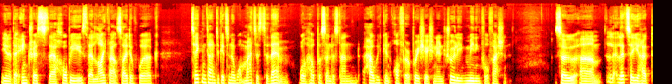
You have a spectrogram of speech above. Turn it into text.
you know, their interests, their hobbies, their life outside of work, taking time to get to know what matters to them will help us understand how we can offer appreciation in a truly meaningful fashion. So, um, l- let's say you had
